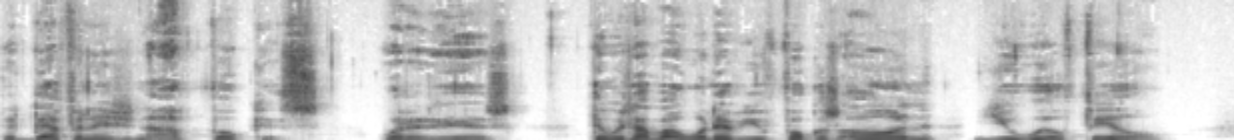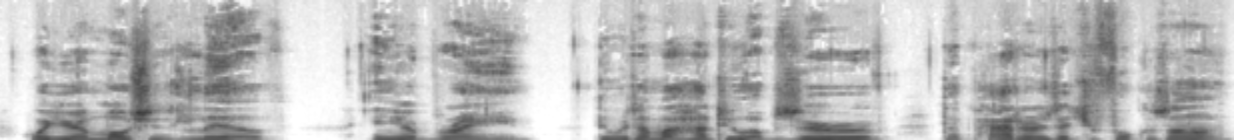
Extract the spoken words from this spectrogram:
the definition of focus, what it is. Then we talk about whatever you focus on, you will feel, where your emotions live in your brain. Then we talk about how to observe the patterns that you focus on,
